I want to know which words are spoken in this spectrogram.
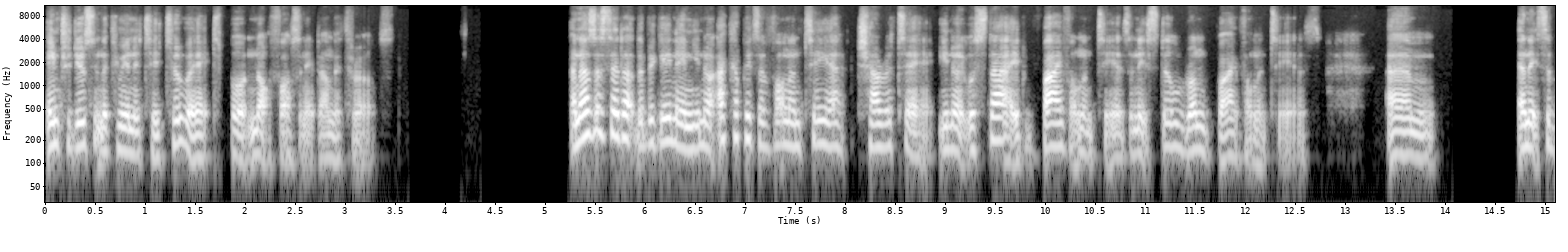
introducing the community to it, but not forcing it down their throats. And as I said at the beginning, you know, ACAP is a volunteer charity. You know, it was started by volunteers and it's still run by volunteers. Um, and it's a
